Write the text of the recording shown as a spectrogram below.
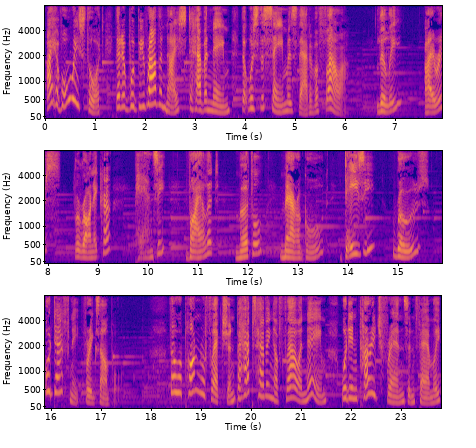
I have always thought that it would be rather nice to have a name that was the same as that of a flower. Lily, iris, veronica, pansy, violet, myrtle, marigold, daisy, rose, or daphne, for example. Though upon reflection, perhaps having a flower name would encourage friends and family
